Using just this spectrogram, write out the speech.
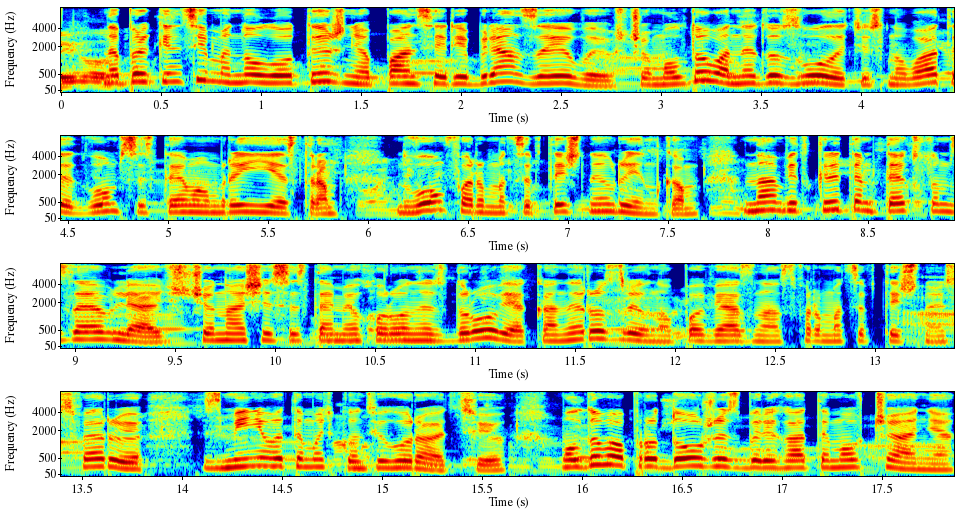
Наприкінці минулого тижня пан Сірібрян заявив, що Молдова не дозволить існувати двом системам реєстрам, двом фармацевтичним ринкам. Нам відкритим текстом заявляють, що нашій системі охорони здоров'я, яка нерозривно пов'язана з фармацевтичною сферою, змінюватимуть конфігурацію. Молдова продовжує зберігати мовчання.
